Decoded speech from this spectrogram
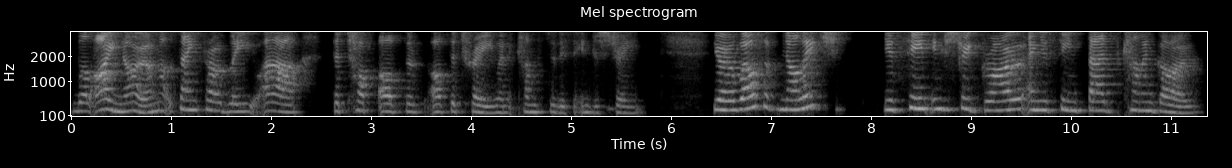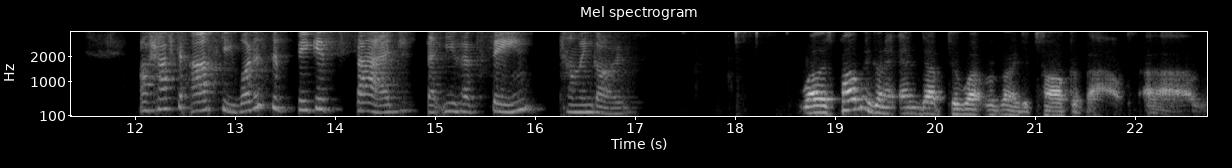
well i know i'm not saying probably you are the top of the of the tree when it comes to this industry. You're a wealth of knowledge. You've seen industry grow and you've seen fads come and go. I have to ask you what is the biggest fad that you have seen come and go? Well it's probably going to end up to what we're going to talk about um,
